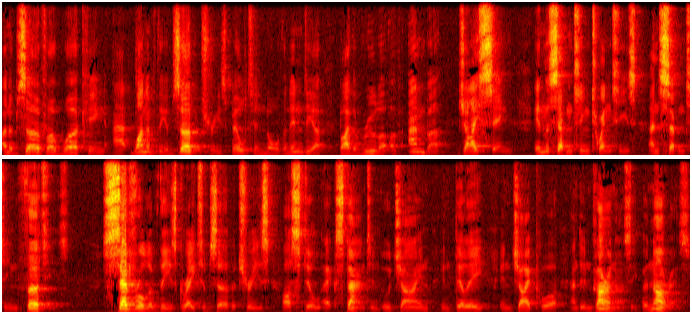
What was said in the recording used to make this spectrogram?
an observer working at one of the observatories built in northern India by the ruler of Amber, Jai Singh, in the 1720s and 1730s. Several of these great observatories are still extant in Ujjain, in Delhi, in Jaipur, and in Varanasi, Benares.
